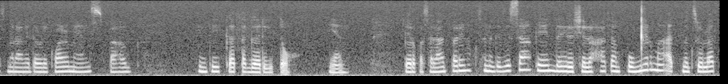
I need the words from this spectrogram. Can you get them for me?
mas marami daw requirements pag hindi ka taga rito. Yan. Pero pasalamat pa rin ako sa nag sa akin dahil siya lahat ang pumirma at nagsulat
